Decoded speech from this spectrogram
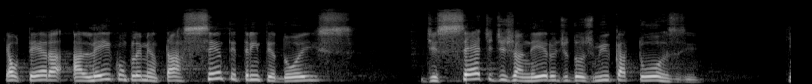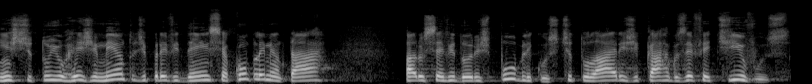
que altera a Lei Complementar 132, de 7 de janeiro de 2014, que institui o regimento de previdência complementar para os servidores públicos titulares de cargos efetivos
